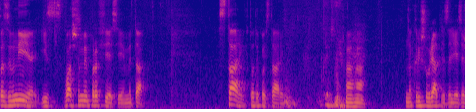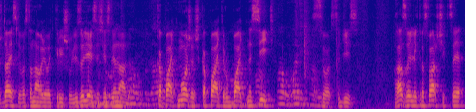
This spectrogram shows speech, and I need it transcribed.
позывные и с вашими профессиями. Так. Старый. Кто такой старый? Ага. На крышу вряд ли залезешь, да, если восстанавливать крышу. Или залезешь, если надо. Копать можешь, копать, рубать, носить. Все, садись. Газовий електросварщик це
